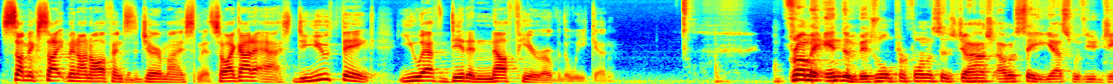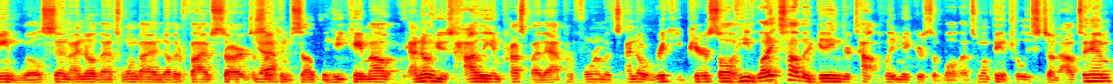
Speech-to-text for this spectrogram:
some excitement on offense to Jeremiah Smith. So I got to ask, do you think UF did enough here over the weekend? From an individual performances, Josh, I would say yes with Eugene Wilson. I know that's one guy, another five star, just yeah. like himself. And he came out, I know he was highly impressed by that performance. I know Ricky Pearsall, he likes how they're getting their top playmakers the ball. That's one thing that's really stood out to him.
